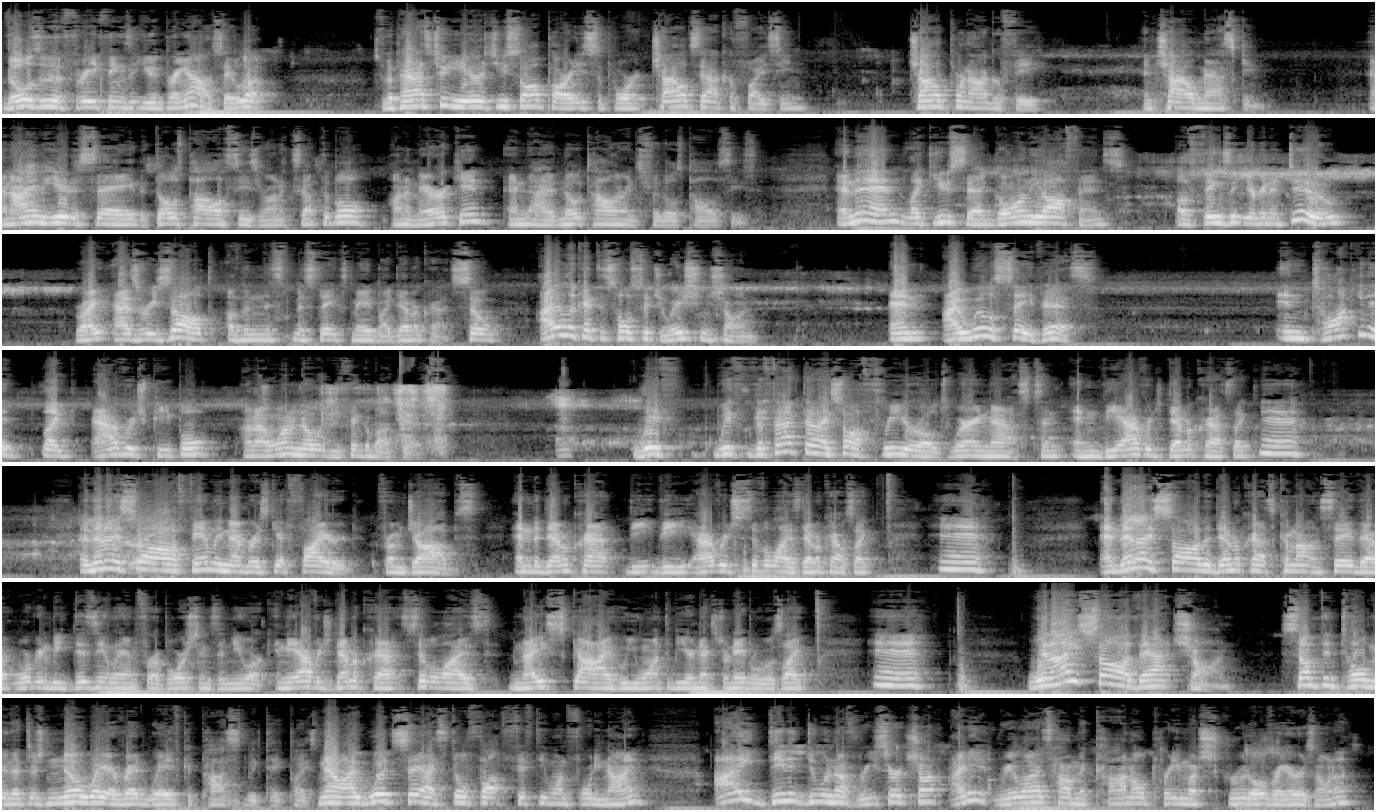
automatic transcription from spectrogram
those are the three things that you'd bring out. Say, look, for the past two years, you saw parties support child sacrificing, child pornography, and child masking. And I am here to say that those policies are unacceptable, un American, and I have no tolerance for those policies. And then, like you said, go on the offense of things that you're going to do, right, as a result of the mis- mistakes made by Democrats. So I look at this whole situation, Sean, and I will say this in talking to like average people, and I want to know what you think about this. With with the fact that I saw three year olds wearing masks and, and the average Democrats like, nah. And then I saw family members get fired from jobs, and the Democrat, the, the average civilized Democrat was like, eh. And then I saw the Democrats come out and say that we're going to be Disneyland for abortions in New York. And the average Democrat, civilized, nice guy who you want to be your next door neighbor was like, eh. When I saw that, Sean, something told me that there's no way a red wave could possibly take place. Now, I would say I still thought 5149. I didn't do enough research, Sean. I didn't realize how McConnell pretty much screwed over Arizona.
